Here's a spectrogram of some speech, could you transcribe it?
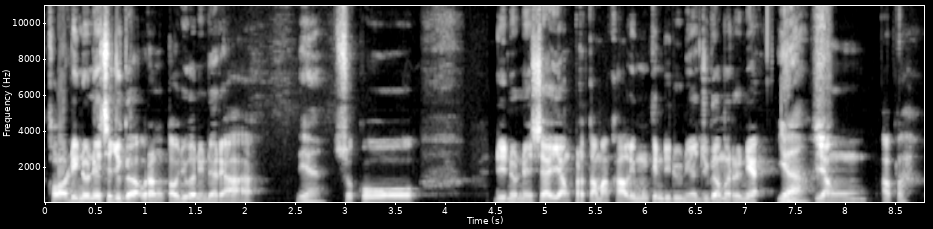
Kalau di Indonesia juga orang tahu juga nih dari AA. Iya. Suku di Indonesia yang pertama kali mungkin di dunia juga merenya Ya. yang apa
